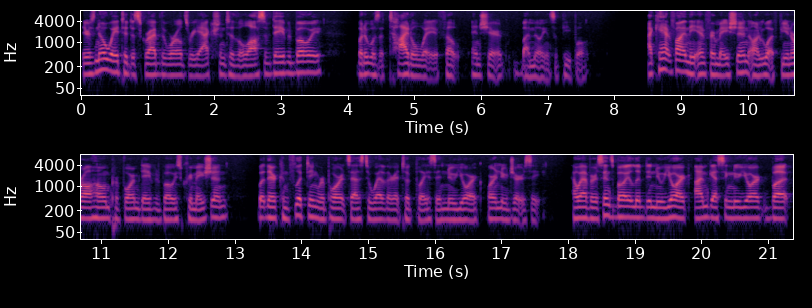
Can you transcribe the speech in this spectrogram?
There's no way to describe the world's reaction to the loss of David Bowie, but it was a tidal wave felt and shared by millions of people. I can't find the information on what funeral home performed David Bowie's cremation, but there are conflicting reports as to whether it took place in New York or New Jersey. However, since Bowie lived in New York, I'm guessing New York, but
